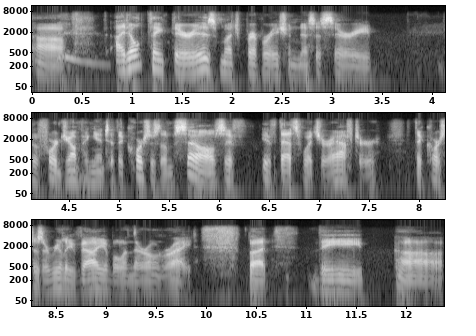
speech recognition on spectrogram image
Uh, I don't think there is much preparation necessary before jumping into the courses themselves if if that's what you're after. The courses are really valuable in their own right, but the uh,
